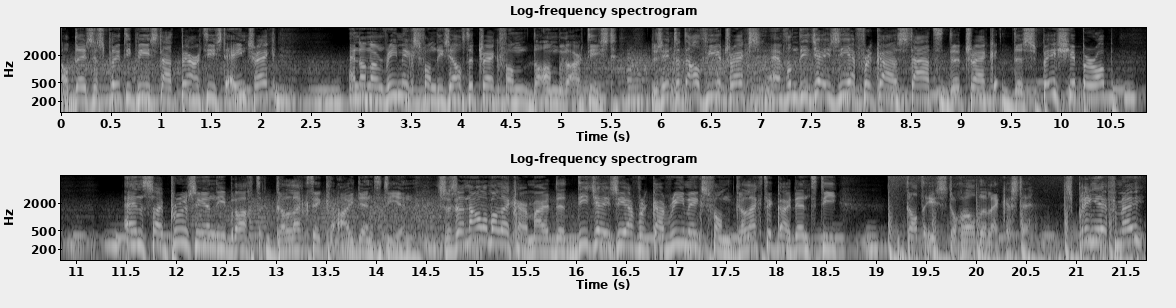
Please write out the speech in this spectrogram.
Op deze Split EP staat per artiest één track. En dan een remix van diezelfde track van de andere artiest. Dus in totaal vier tracks. En van DJ Z Africa staat de track The Spaceship erop. En Cyprusian die bracht Galactic Identity in. Ze zijn allemaal lekker, maar de DJ Z Africa remix van Galactic Identity... dat is toch wel de lekkerste. Spring je even mee?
